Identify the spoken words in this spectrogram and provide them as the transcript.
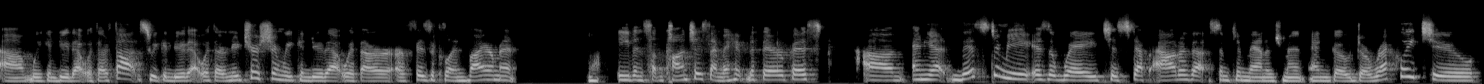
Um, we can do that with our thoughts. We can do that with our nutrition. We can do that with our, our physical environment, even subconscious. I'm a hypnotherapist. Um, and yet, this to me is a way to step out of that symptom management and go directly to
